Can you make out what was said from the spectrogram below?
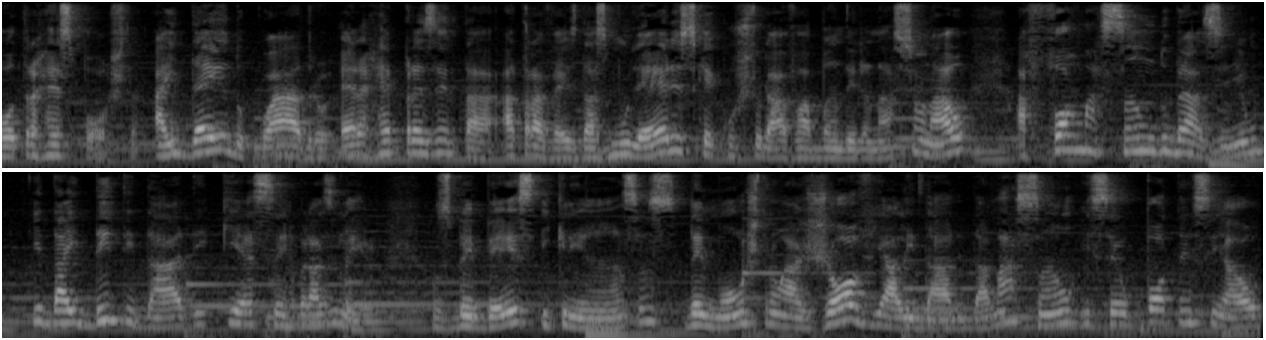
Outra resposta. A ideia do quadro era representar, através das mulheres que costuravam a bandeira nacional, a formação do Brasil e da identidade que é ser brasileiro. Os bebês e crianças demonstram a jovialidade da nação e seu potencial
